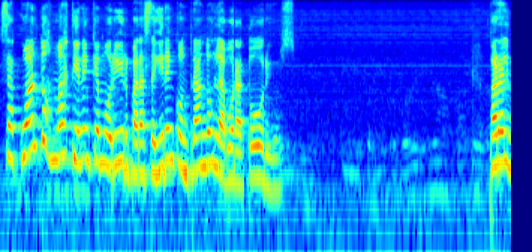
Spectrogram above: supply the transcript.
O sea, ¿cuántos más tienen que morir para seguir encontrando laboratorios? Para el,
